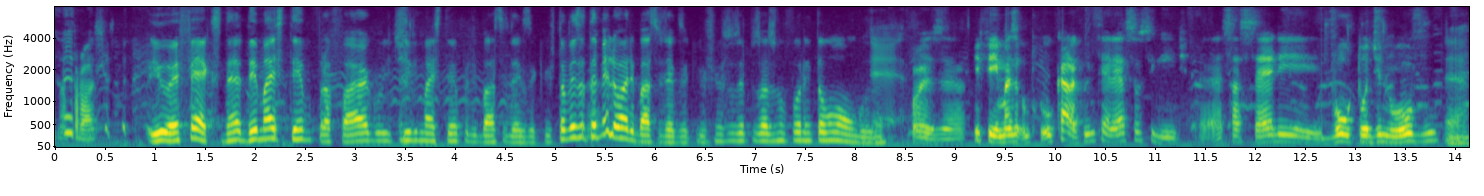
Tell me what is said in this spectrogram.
na próxima. E o FX, né? Dê mais tempo pra Fargo e tire mais tempo de Bastard Execution. Talvez até melhore Bastard Execution se os episódios não forem tão longos, né? É. Pois é. Enfim, mas o, o cara, o que interessa é o seguinte: essa série voltou de novo, é.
